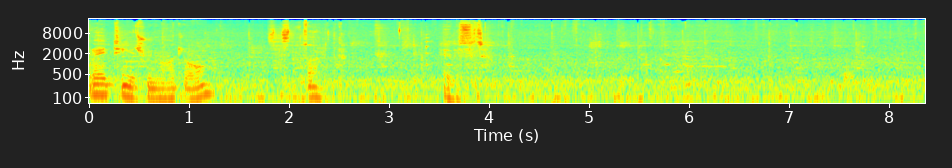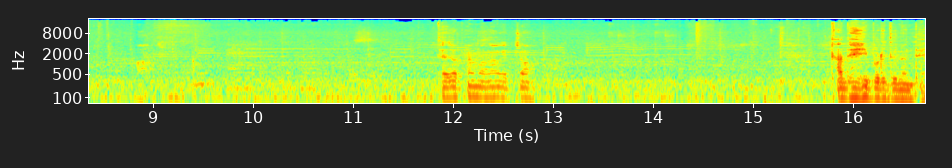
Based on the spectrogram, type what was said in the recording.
플레이팅이 중요하죠. 써야겠다 얘도 쓰자 대접할 만하겠죠 다 내 입으로 드는데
